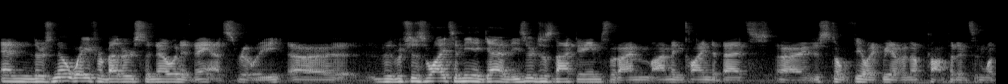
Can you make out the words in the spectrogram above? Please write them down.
And there's no way for bettors to know in advance, really. Uh, which is why, to me, again, these are just not games that I'm I'm inclined to bet. Uh, I just don't feel like we have enough confidence in what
